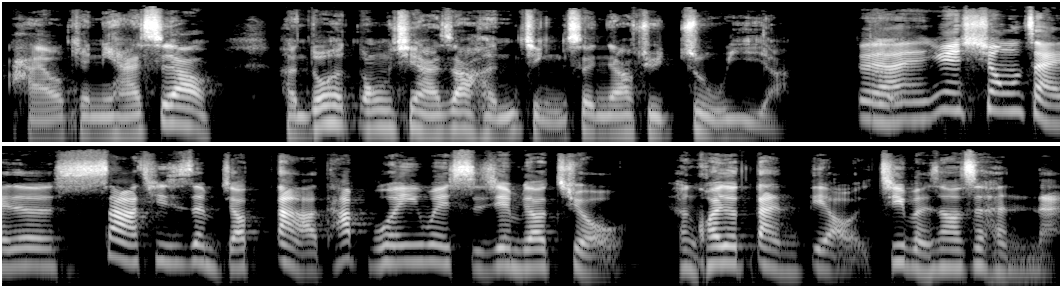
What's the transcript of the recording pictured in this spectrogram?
还 OK，你还是要很多东西还是要很谨慎，要去注意啊。对啊，因为凶宅的煞气是真的比较大，它不会因为时间比较久很快就淡掉，基本上是很难。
